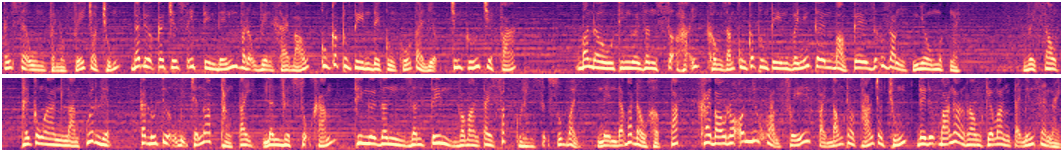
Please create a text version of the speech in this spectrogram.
cánh xe ôm phải nộp phế cho chúng đã được các chiến sĩ tìm đến và động viên khai báo, cung cấp thông tin để củng cố tài liệu, chứng cứ triệt phá. Ban đầu thì người dân sợ hãi không dám cung cấp thông tin về những tên bảo kê dữ dằn nhiều mực này. Về sau, thấy công an làm quyết liệt các đối tượng bị chấn áp thẳng tay lần lượt sổ khám thì người dân dần tin vào bàn tay sắt của hình sự số 7 nên đã bắt đầu hợp tác khai báo rõ những khoản phế phải đóng theo tháng cho chúng để được bán hàng rong kiếm ăn tại bến xe này.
